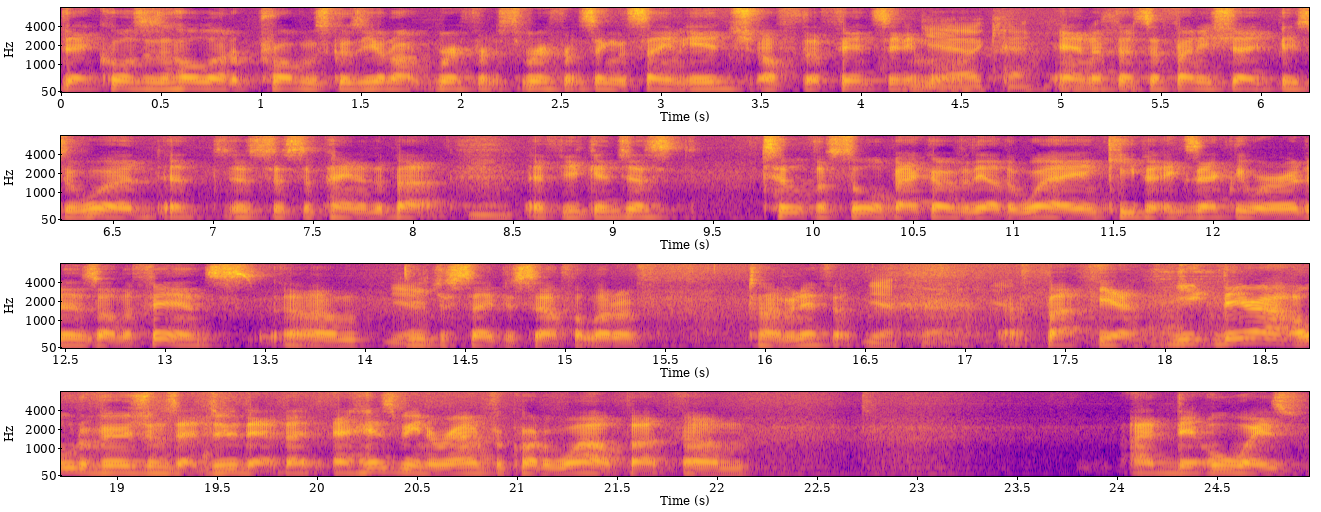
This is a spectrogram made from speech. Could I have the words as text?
that causes a whole lot of problems because you're not reference, referencing the same edge of the fence anymore. Yeah, okay. And if it's a funny shaped piece of wood, it, it's just a pain in the butt. If you can just tilt the saw back over the other way and keep it exactly where it is on the fence, um, Yeah. you just save yourself a lot of time and effort. Yeah. But yeah, you, there are older versions that do that. That it has been around for quite a while, but um, I, they're always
